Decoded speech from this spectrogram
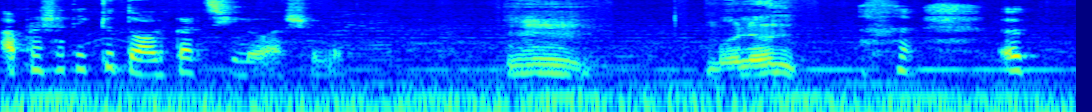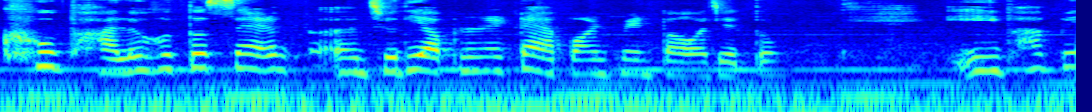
আপনার সাথে একটু দরকার ছিল আসলে। হুম বলুন। খুব ভালো হতো স্যার যদি আপনার একটা অ্যাপয়েন্টমেন্ট পাওয়া যেত। এইভাবে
